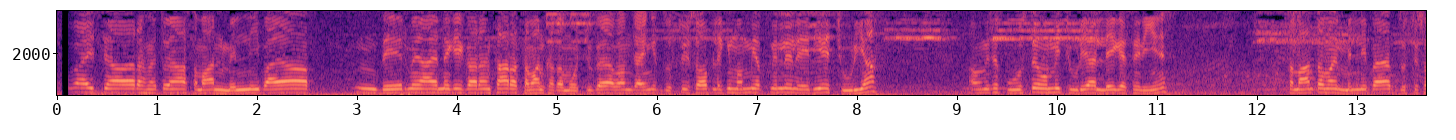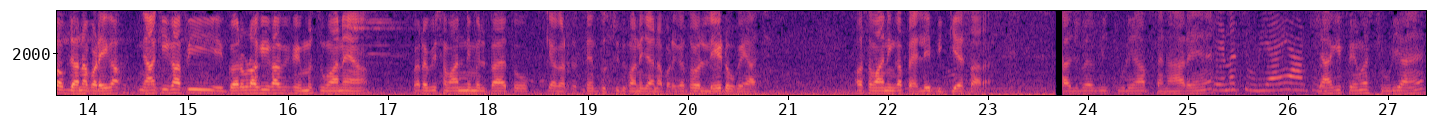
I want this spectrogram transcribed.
तो गाइस यार, हमें तो यहाँ सामान मिल नहीं पाया। देर में आने के कारण सारा सामान खत्म हो चुका है। अब हम जाएँगे दूसरी शॉप लेकिन मम्मी अपने लिए ले रही है चूड़ियाँ। अब मम्मी से पूछते हैं, मम्मी चूड़ियाँ ले कैसे रही हैं? सामान तो हमें मिल नहीं पाया दूसरी शॉप जाना पड़ेगा। यहाँ की काफ़ी गौरवड़ा की काफ़ी फ़ेमस दुकान है यहाँ पर अभी सामान नहीं मिल पाया तो क्या कर सकते हैं? दूसरी दुकानें जाना पड़ेगा थोड़ा लेट हो गए आज। और सामान इनका पहले बिक गया सारा। आज भाई अभी चूड़ियाँ पहना रहे हैं। फ़ेमस चूड़ियाँ हैं यहाँ की। फ़ेमस चूड़ियाँ हैं।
